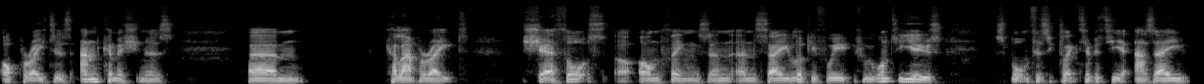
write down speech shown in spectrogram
operators and commissioners um, collaborate, share thoughts uh, on things, and and say, look, if we if we want to use sport and physical activity as a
